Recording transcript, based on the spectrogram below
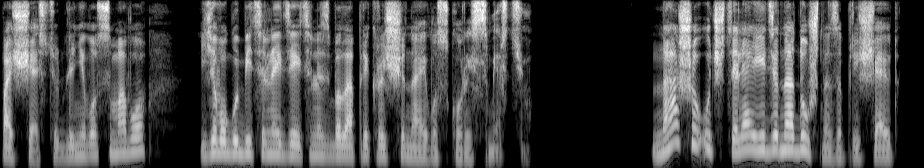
по счастью для него самого, его губительная деятельность была прекращена его скорой смертью. Наши учителя единодушно запрещают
